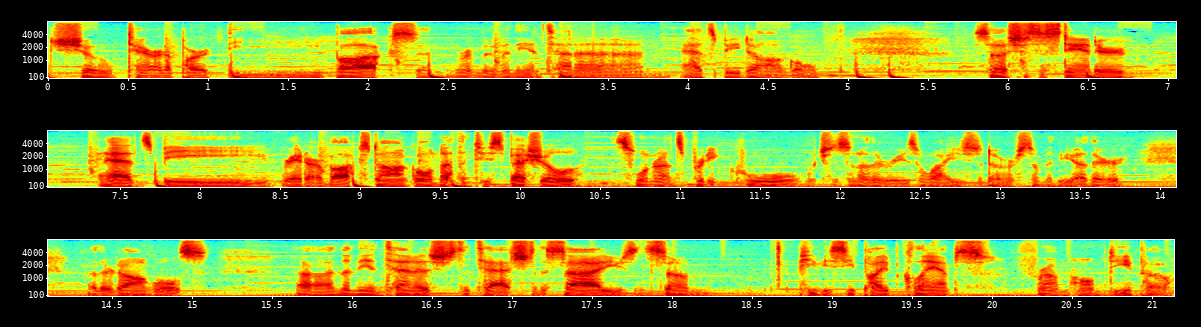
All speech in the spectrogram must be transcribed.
show tearing apart the box and removing the antenna and ADS-B dongle. So it's just a standard ADS-B RadarBox dongle, nothing too special. This one runs pretty cool, which is another reason why I used it over some of the other other dongles. Uh, and then the antenna is just attached to the side using some PVC pipe clamps from Home Depot.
